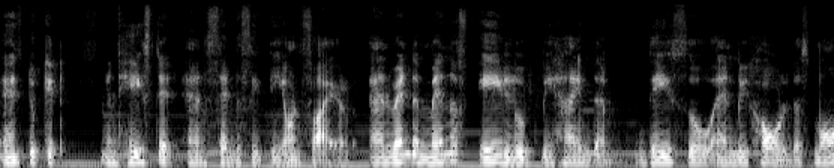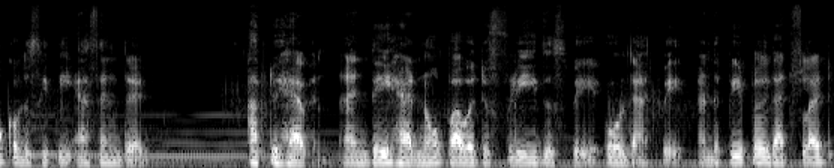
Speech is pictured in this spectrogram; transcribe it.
and took it and hasted and set the city on fire. And when the men of Ai looked behind them, they saw, and behold, the smoke of the city ascended up to heaven, and they had no power to flee this way or that way. And the people that fled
